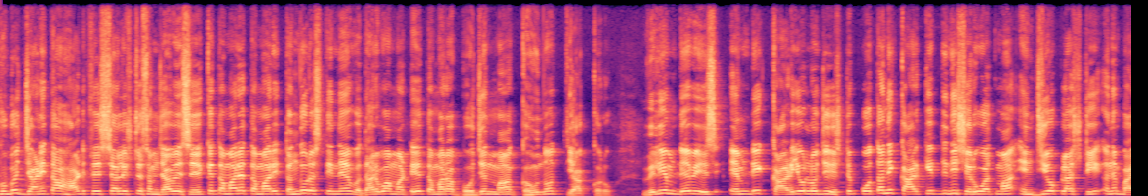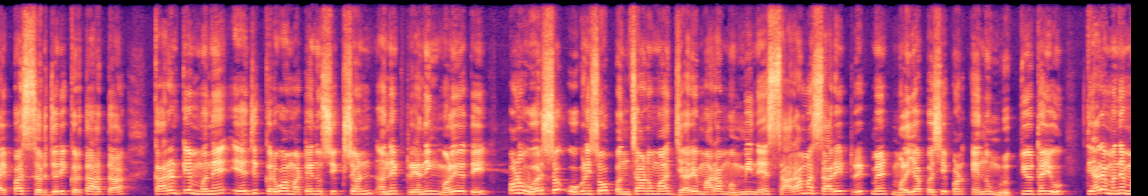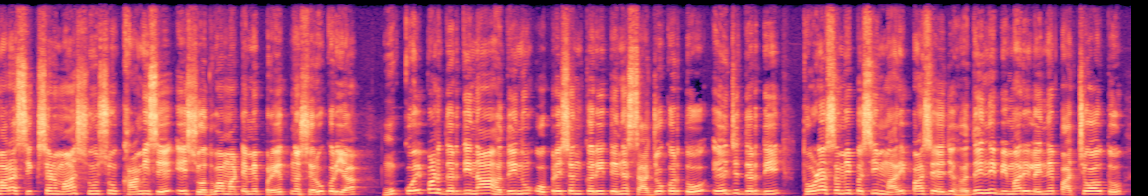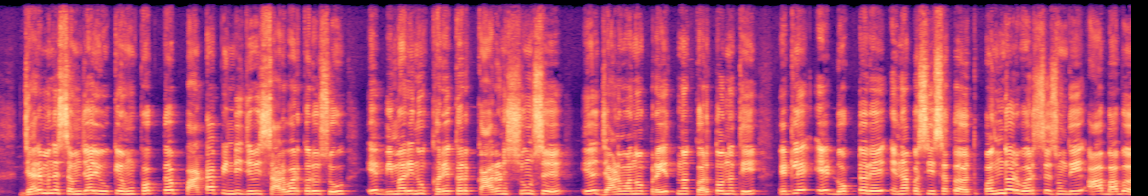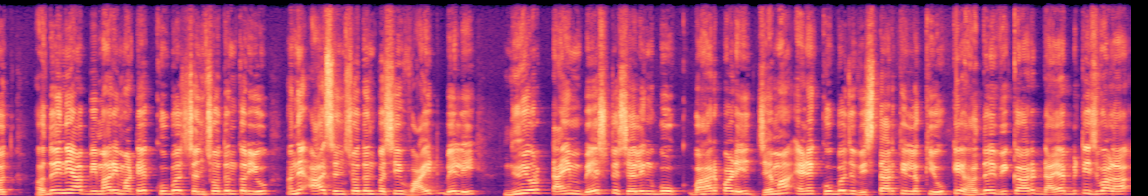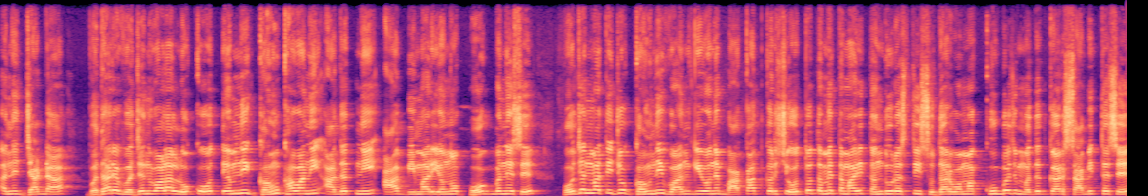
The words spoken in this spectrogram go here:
ખૂબ જ જાણીતા હાર્ટ સ્પેશિયાલિસ્ટ સમજાવે છે કે તમારે તમારી તંદુરસ્તીને વધારવા માટે તમારા ભોજનમાં ઘઉંનો ત્યાગ કરો. વિલિયમ ડેવિસ એમડી કાર્ડિયોલોજિસ્ટ, પોતાની કારકિર્દીની શરૂઆતમાં એન્જિયોપ્લાસ્ટી અને બાયપાસ સર્જરી કરતા હતા કારણ કે મને એ જ કરવા માટેનું શિક્ષણ અને ટ્રેનિંગ મળી હતી. પણ વર્ષ ઓગણીસો પંચાણુંમાં જ્યારે મારા મમ્મીને સારામાં સારી ટ્રીટમેન્ટ મળ્યા પછી પણ એનું મૃત્યુ થયું ત્યારે મને મારા શિક્ષણમાં શું શું ખામી છે એ શોધવા માટે મેં પ્રયત્ન શરૂ કર્યા. હું કોઈ પણ દર્દીના હૃદયનું ઓપરેશન કરી તેને સાજો કરતો એ જ દર્દી થોડા સમય પછી મારી પાસે જ હૃદયની બીમારી લઈને પાછો આવતો. જ્યારે મને સમજાયું કે હું ફક્ત પાટાપિંડી જેવી સારવાર કરું છું, એ બીમારીનું ખરેખર કારણ શું છે એ જાણવાનો પ્રયત્ન કરતો નથી. એટલે એ ડૉક્ટરે એના પછી સતત પંદર વર્ષ સુધી આ બાબત હૃદયની આ બીમારી માટે ખૂબ જ સંશોધન કર્યું અને આ સંશોધન પછી white belly New York time best selling book બહાર પાડી, જેમાં એણે ખૂબ જ વિસ્તારથી લખ્યું કે હૃદય વિકાર ડાયાબિટીસવાળા અને જાડા, વધારે વજનવાળા લોકો તેમની ઘઉં ખાવાની આદતની આ બીમારીઓનો ભોગ બને છે. ભોજનમાંથી જો ઘઉંની વાનગીઓને બાકાત કરશો, તો તમે તમારી તંદુરસ્તી સુધારવામાં ખૂબ જ મદદગાર સાબિત થશે.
